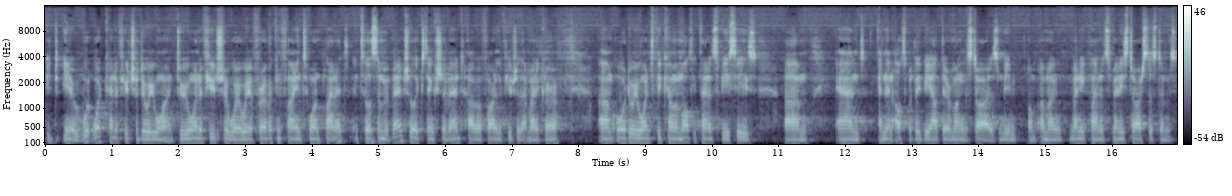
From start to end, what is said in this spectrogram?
you know, what, what kind of future do we want? Do we want a future where we are forever confined to one planet until some eventual extinction event, however far in the future that might occur, um, or do we want to become a multi-planet species? Um, and, and then ultimately be out there among the stars and be among many planets, many star systems.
